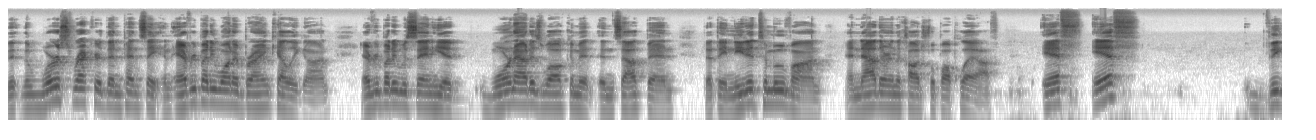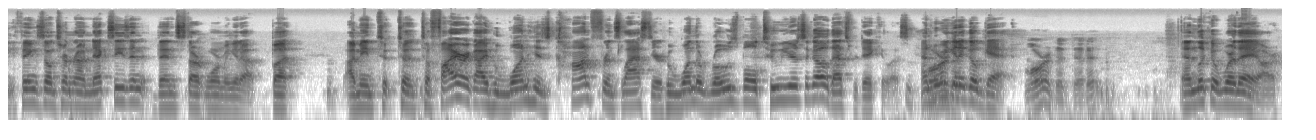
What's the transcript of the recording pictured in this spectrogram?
the, the worst record than Penn State, and everybody wanted Brian Kelly gone. Everybody was saying he had worn out his welcome at, in South Bend, that they needed to move on, and now they're in the college football playoff. If if the things don't turn around next season, then start warming it up. But I mean, to, to, to fire a guy who won his conference last year, who won the Rose Bowl two years ago, that's ridiculous. And Florida, who are we going to go get? Florida did it. And look at where they are.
